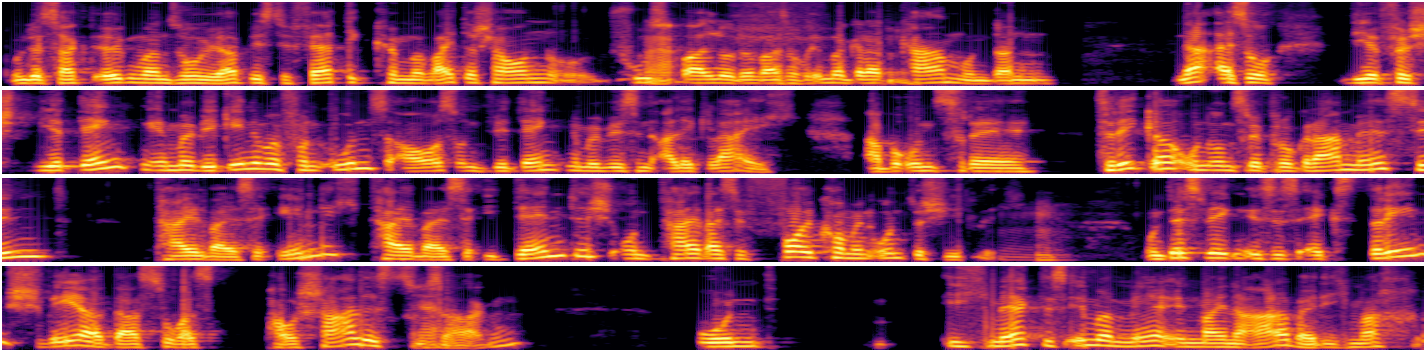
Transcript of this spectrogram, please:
und er sagt irgendwann so, ja, bist du fertig, können wir weiterschauen, Fußball ja. oder was auch immer gerade kam. Und dann, na, also wir, wir denken immer, wir gehen immer von uns aus und wir denken immer, wir sind alle gleich. Aber unsere Trigger und unsere Programme sind teilweise ähnlich, teilweise identisch und teilweise vollkommen unterschiedlich. Mhm. Und deswegen ist es extrem schwer, da so was Pauschales zu ja. sagen. Und ich merke das immer mehr in meiner Arbeit. Ich mache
